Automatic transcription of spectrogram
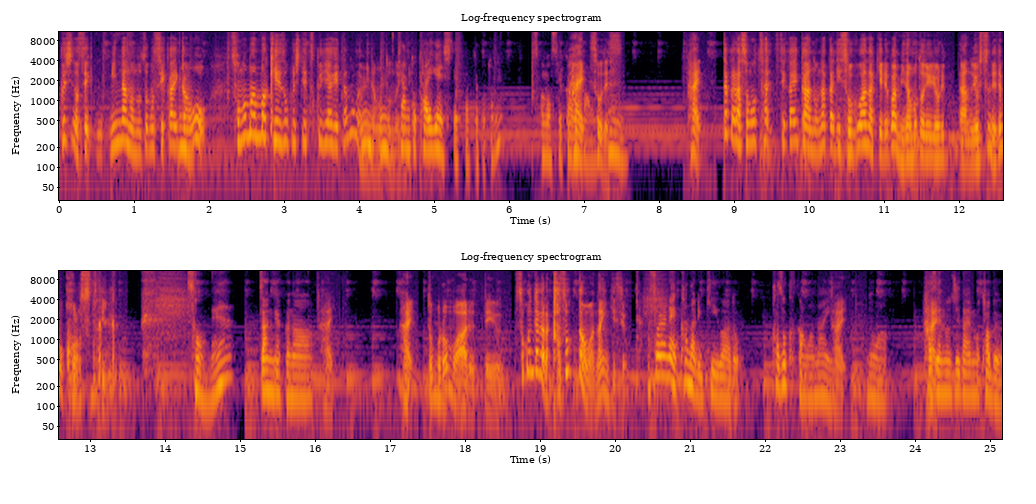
武士のせみんなの望む世界観をそのまんま継続して作り上げたのが源うんうんちゃんと体現してったってことね。その世界観を。はいそうですはい、だからそのさ世界観の中にそぐわなければ源頼あの義経でも殺すっていう、そうね。残虐な。はいはい、ところもあるっていうそこにだから家族感はないんですよ。それね、かなりキーワード。家族感はないはいのは、はい、風の時代も多分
